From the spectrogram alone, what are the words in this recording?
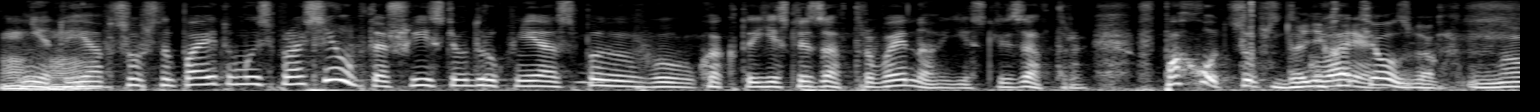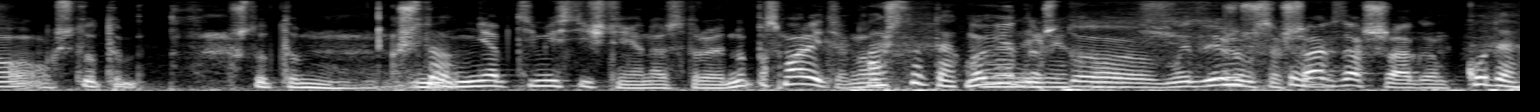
Нет, я, собственно, поэтому и спросила, потому что если вдруг мне как-то, если завтра война, если завтра в поход, собственно Да не говоря. хотелось бы, но что-то что-то Что? не оптимистичнее настроен. Ну, посмотрите. Ну, А что такое, Ну, видно, Андрей что мы Ну, движемся что? шаг за шагом Куда?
